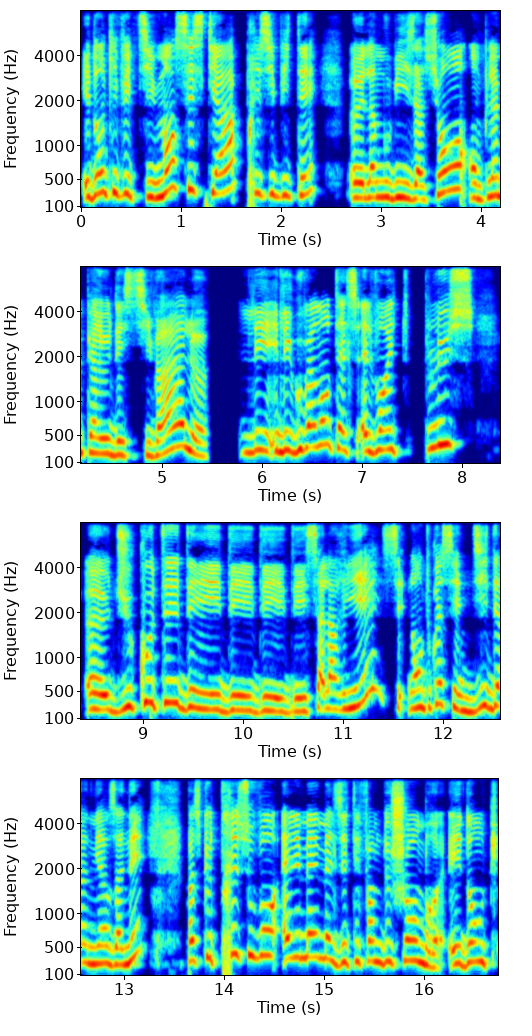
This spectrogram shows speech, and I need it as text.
Et donc effectivement, c'est ce qui a précipité euh, la mobilisation en pleine période estivale. Les, les gouvernantes, elles vont être plus euh, du côté des, des, des, des salariés, en tout cas ces dix dernières années, parce que très souvent elles-mêmes elles étaient femmes de chambre et donc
